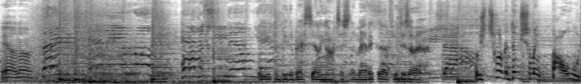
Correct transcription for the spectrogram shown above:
Yeah, I know. Well, you can be the best-selling artist in America if you desire. I was trying to do something bold.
